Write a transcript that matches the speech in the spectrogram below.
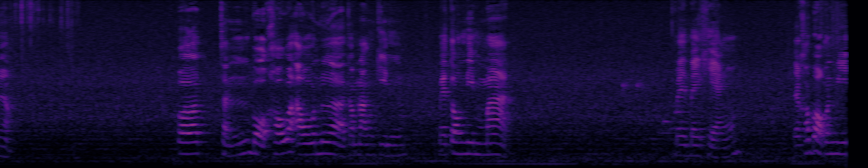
เนี่ยพอฉันบอกเขาว่าเอาเนื้อกำลังกิน ไม่ต้องนิ่มมาก ไม่ไม่แข็ง แต่เขาบอกมันมี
